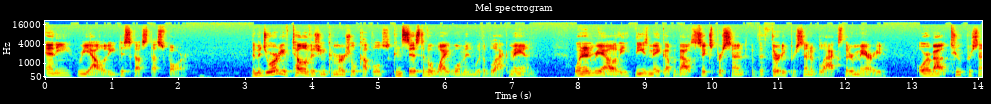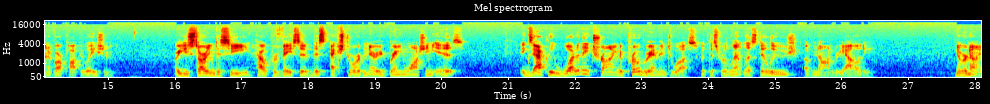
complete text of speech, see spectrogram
any reality discussed thus far. The majority of television commercial couples consist of a white woman with a black man, when in reality these make up about 6% of the 30% of blacks that are married, or about 2% of our population. Are you starting to see how pervasive this extraordinary brainwashing is? Exactly what are they trying to program into us with this relentless deluge of non reality? Number 9.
